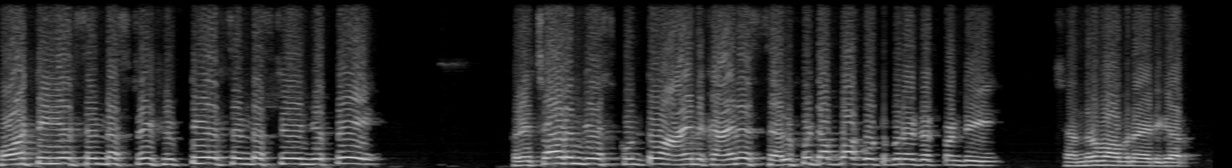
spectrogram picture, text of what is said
Forty years industry fifty years industry అని చెప్పి ప్రచారం చేసుకుంటూ ఆయనకు ఆయనే సెల్ఫ్ డబ్బా కొట్టుకునేటటువంటి చంద్రబాబు నాయుడు గారు.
